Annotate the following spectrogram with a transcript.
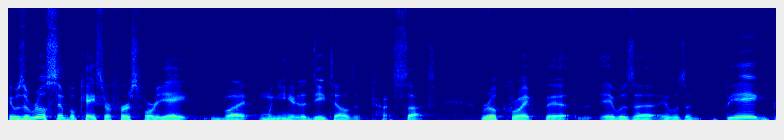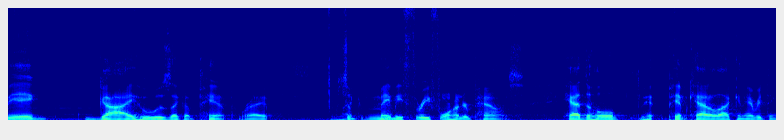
It was a real simple case for First 48, but when you hear the details, it kind of sucks. Real quick, the it was a it was a big big guy who was like a pimp, right? Like pimp. maybe three four hundred pounds. He had the whole pimp Cadillac and everything,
